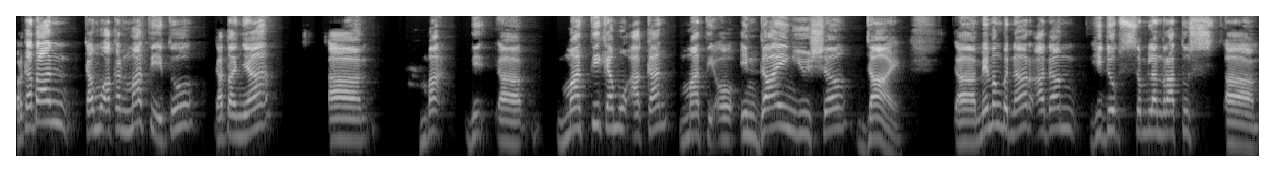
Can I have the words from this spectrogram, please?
Perkataan kamu akan mati itu katanya uh, ma, di, uh, mati kamu akan mati. Oh, in dying you shall die. Uh, memang benar Adam hidup 930 uh,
